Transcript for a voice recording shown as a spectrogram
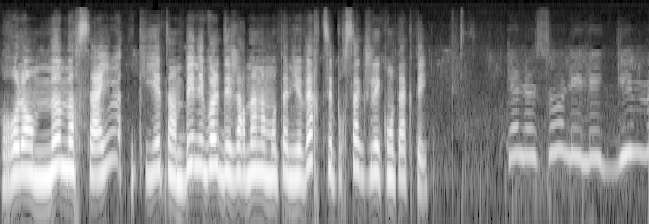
Roland Mummersheim qui est un bénévole des jardins La Montagne Verte, c'est pour ça que je l'ai contacté. Quels sont les légumes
